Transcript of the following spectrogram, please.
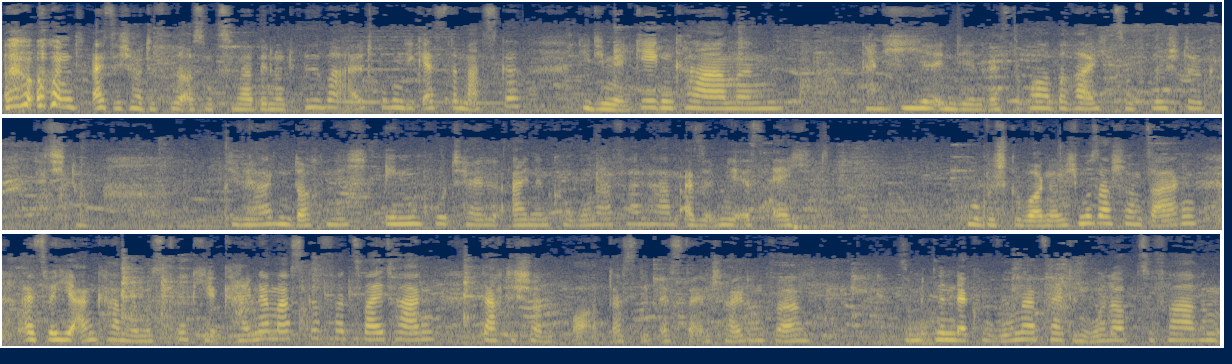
Und als ich heute früh aus dem Zimmer bin und überall trugen die Gäste Maske, die, die mir entgegenkamen, dann hier in den Restaurantbereich zum Frühstück, dachte ich nur, die werden doch nicht im Hotel einen Corona-Fall haben. Also mir ist echt komisch geworden. Und ich muss auch schon sagen, als wir hier ankamen, und es trug hier keiner Maske vor zwei Tagen, dachte ich schon, oh, ob das die beste Entscheidung war. So mitten in der Corona-Zeit in Urlaub zu fahren.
